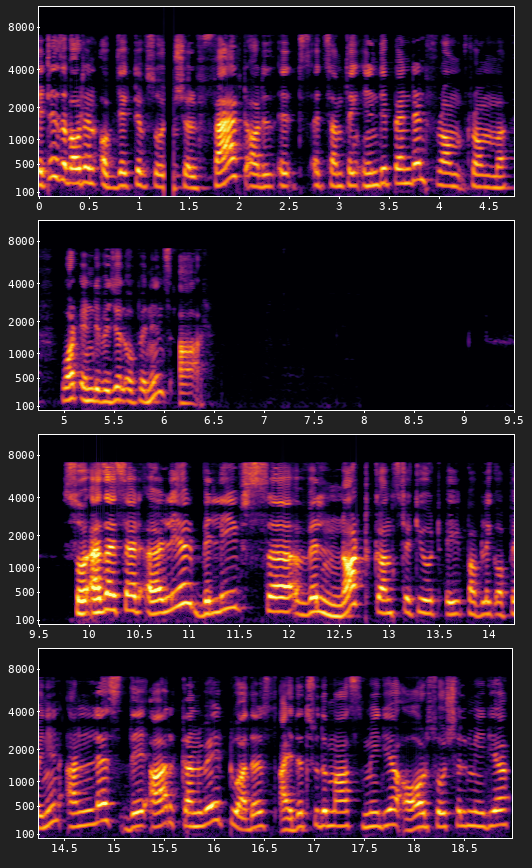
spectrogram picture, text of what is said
it is about an objective social fact or it's, it's something independent from, from what individual opinions are. So as I said earlier, beliefs uh, will not constitute a public opinion unless they are conveyed to others either through the mass media or social media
